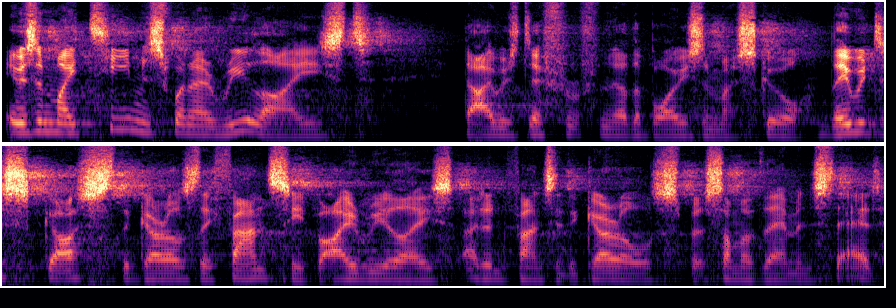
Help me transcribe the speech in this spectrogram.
It was in my teens when I realized that I was different from the other boys in my school. They would discuss the girls they fancied, but I realized I didn't fancy the girls, but some of them instead.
